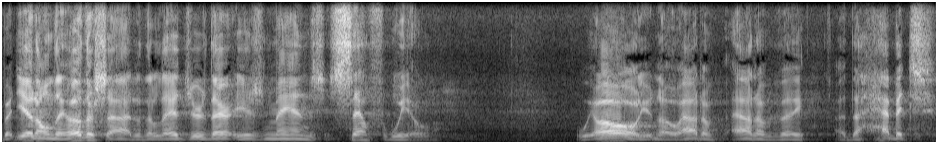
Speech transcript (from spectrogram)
But yet, on the other side of the ledger, there is man's self will. We all, you know, out of, out of the, uh, the habits,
